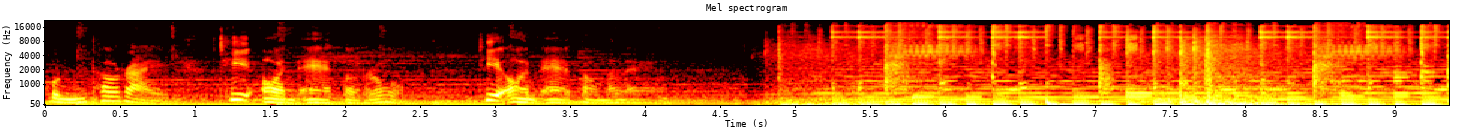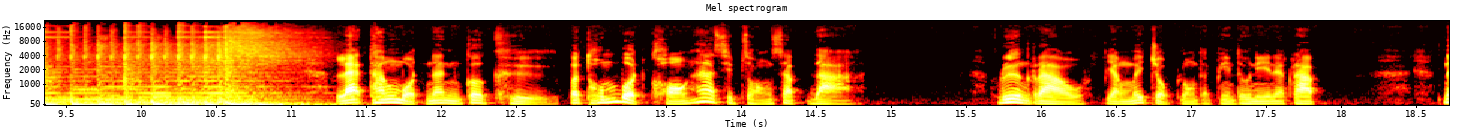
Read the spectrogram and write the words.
ผลเท่าไหร่ที่อ่อนแอต่อโรค ที่อ่อนแอต่อแมลงและทั้งหมดนั่นก็คือปฐมบทของ 52 สัปดาห์ เรื่องราวยังไม่จบลงแต่เพียงเท่านี้นะครับ ใน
